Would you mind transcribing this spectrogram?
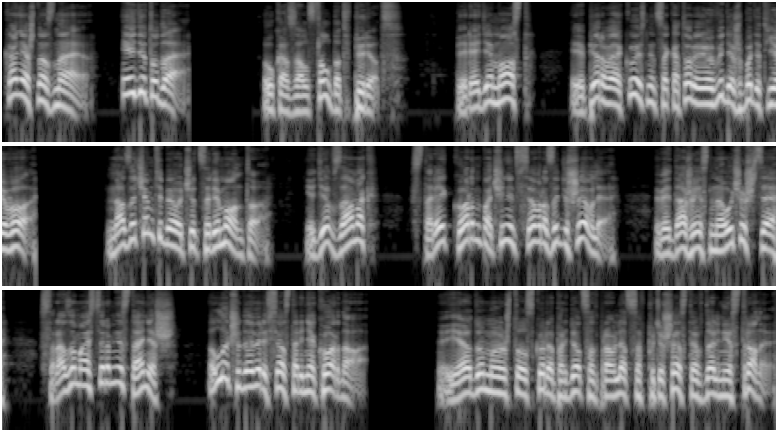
Конечно знаю. Иди туда!» Указал солдат вперед. «Впереди мост, и первая кузница, которую увидишь, будет его. Но зачем тебе учиться ремонту? Иди в замок, старик Корн починит все в разы дешевле. Ведь даже если научишься, сразу мастером не станешь. Лучше доверь все старине Корну». Я думаю, что скоро придётся отправляться в путешествие в дальние страны.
